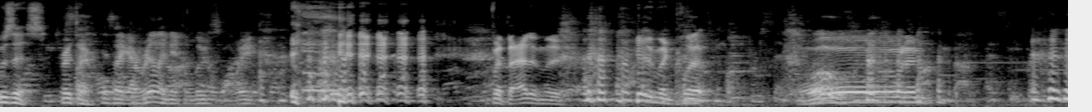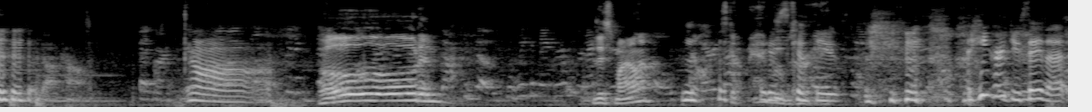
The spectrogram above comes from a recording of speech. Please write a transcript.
Who's this? Right there. He's like, I really need to lose some weight. Put that in the in the clip. Odin. Aww. Odin. Is he smiling? No, he's got mad he's confused. he heard you say that.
